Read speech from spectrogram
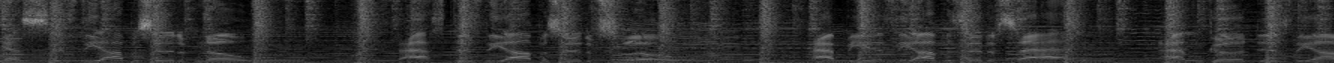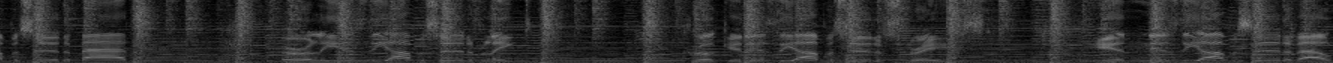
Yes is the opposite of no. Fast is the opposite of slow. Happy is the opposite of sad. And good is the opposite of bad. Early is the opposite of late. Crooked is the opposite of straight. In is the opposite of out.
